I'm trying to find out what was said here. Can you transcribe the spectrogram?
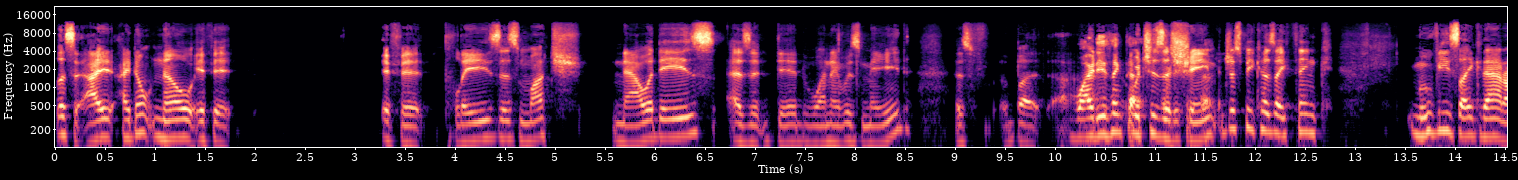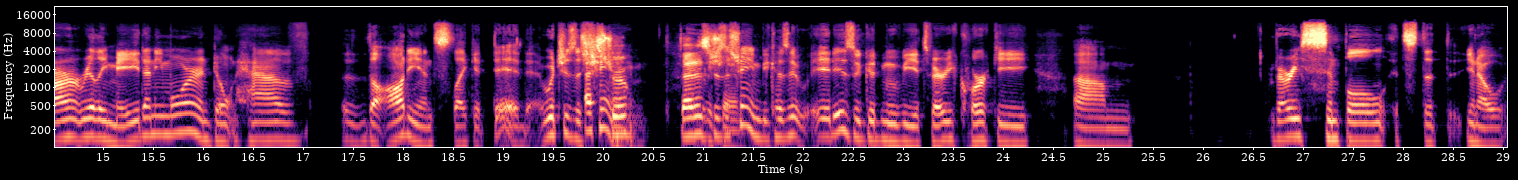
Listen, I I don't know if it if it plays as much nowadays as it did when it was made. As but uh, Why do you think that? which is Why a do you think shame just because i think movies like that aren't really made anymore and don't have the audience like it did which is a That's shame true. That is which a is shame. a shame because it, it is a good movie it's very quirky um very simple it's the you know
